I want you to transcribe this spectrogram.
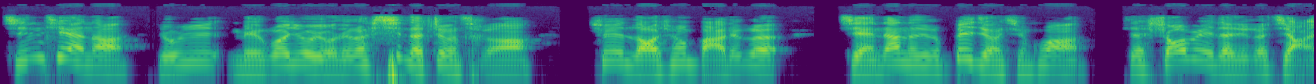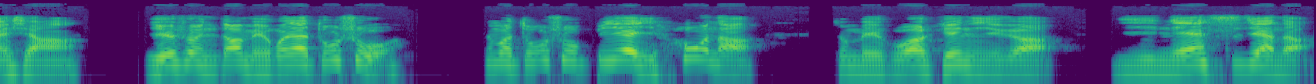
今天呢，由于美国又有这个新的政策啊，所以老陈把这个简单的这个背景情况再稍微的这个讲一下啊。也就是说，你到美国来读书，那么读书毕业以后呢，就美国给你一个一年时间的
